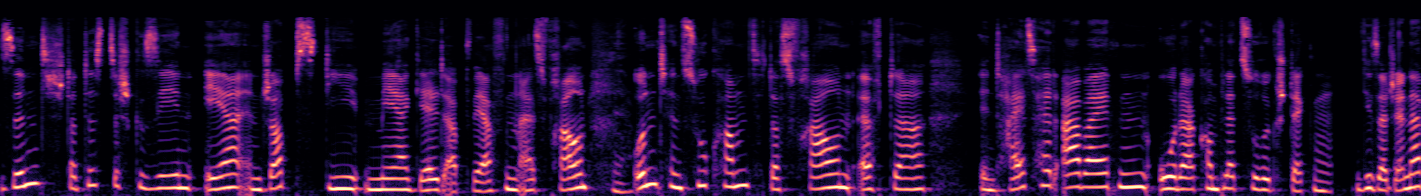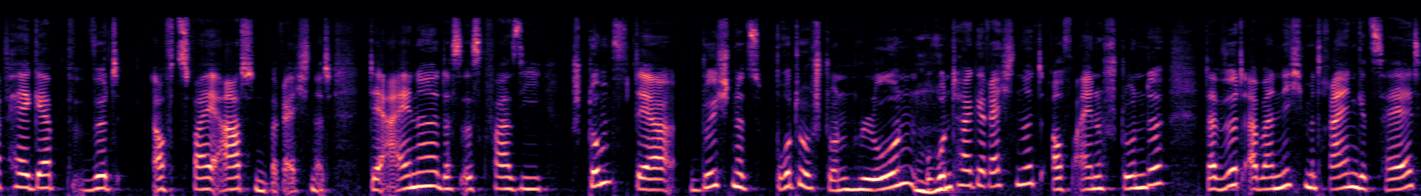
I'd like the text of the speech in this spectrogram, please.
sind statistisch gesehen eher in Jobs, die mehr Geld abwerfen als Frauen. Ja. Und hinzu kommt, dass Frauen öfter in Teilzeit arbeiten oder komplett zurückstecken. Dieser Gender Pay Gap wird auf zwei Arten berechnet. Der eine, das ist quasi stumpf der Durchschnittsbruttostundenlohn mhm. runtergerechnet auf eine Stunde. Da wird aber nicht mit reingezählt,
